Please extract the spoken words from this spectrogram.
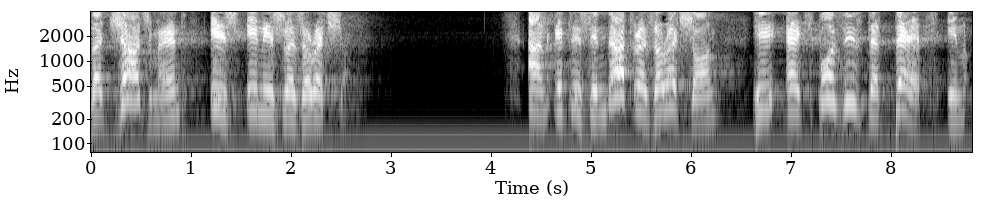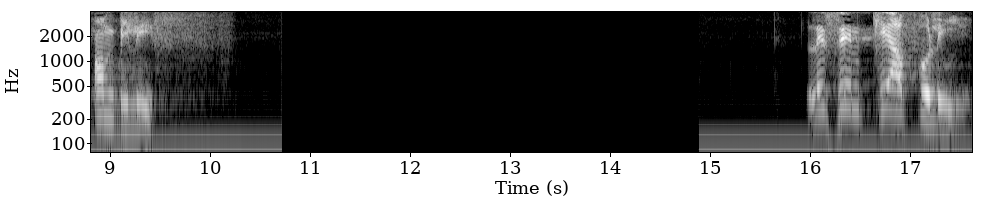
The judgment is in his resurrection. And it is in that resurrection he exposes the dead in unbelief. Listen carefully.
